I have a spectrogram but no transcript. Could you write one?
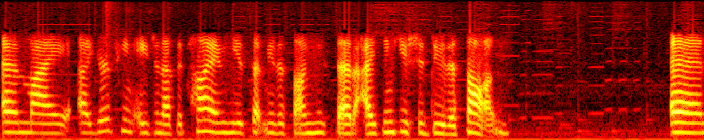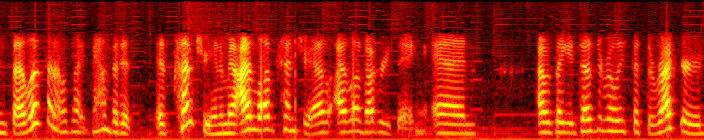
and my uh, European agent at the time he had sent me the song. He said, "I think you should do this song." And so I listened. I was like, "Man, but it's it's country." And I mean, I love country. I, I love everything. And I was like, "It doesn't really fit the record,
